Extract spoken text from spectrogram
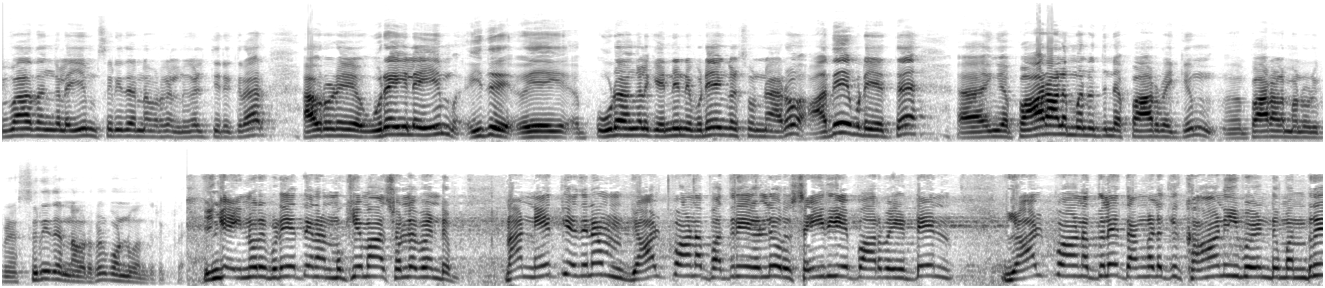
விவாதங்களையும் சிறிதன் அவர்கள் நிகழ்த்தியிருக்கிறார். அவருடைய உரையிலேயும் இது ஊடகங்களுக்கு என்னென்ன விடயங்கள் சொன்னாரோ அதே விடயத்தை இங்கே பாராளுமன்றத்தின் பார்வைக்கும் பாராளுமன்ற உறுப்பினர் சிறிதன் அவர்கள் கொண்டு வந்திருக்கிறார். இங்கே இன்னொரு விடயத்தை நான் முக்கியமாக சொல்ல வேண்டும். நான் நேற்றைய தினம் யாழ்ப்பாண பத்திரிகைகளில் ஒரு செய்தியை பார்வையிட்டேன். யாழ்ப்பாணத்திலே தங்களுக்கு காணி வேண்டும் என்று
